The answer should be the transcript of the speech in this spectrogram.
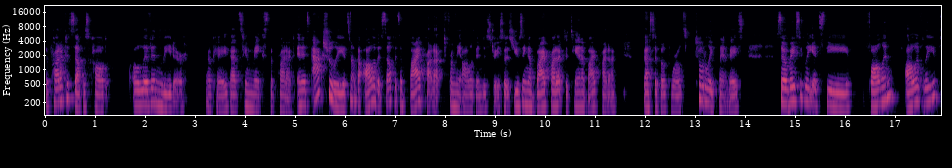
the product itself is called Olivenleder. Okay, that's who makes the product, and it's actually it's not the olive itself; it's a byproduct from the olive industry. So it's using a byproduct to tan a byproduct. Best of both worlds, totally plant based. So basically, it's the fallen olive leaves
